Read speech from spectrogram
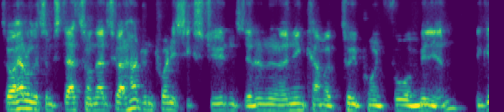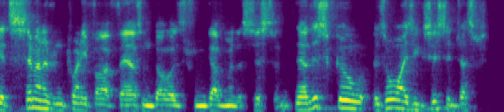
So I had a look at some stats on that. It's got 126 students in it and an income of 2.4 million. It gets $725,000 from government assistance. Now, this school has always existed just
